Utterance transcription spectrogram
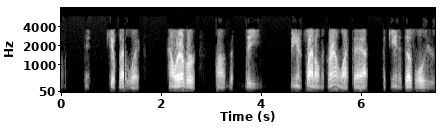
uh, and killed that way. However, uh, the, the being flat on the ground like that, again, it does lower your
